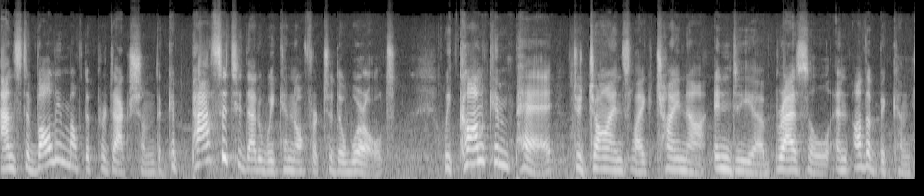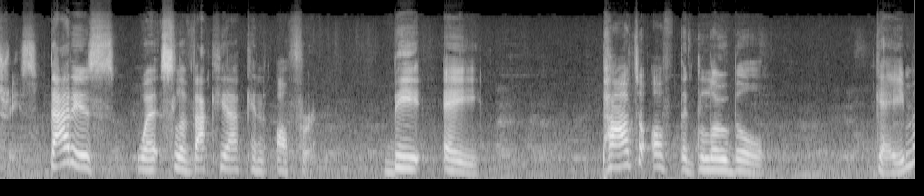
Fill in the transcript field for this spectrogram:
and the volume of the production, the capacity that we can offer to the world, we can't compare to giants like China, India, Brazil, and other big countries. That is where Slovakia can offer, be a part of the global game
